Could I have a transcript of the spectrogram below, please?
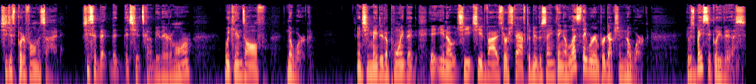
She just put her phone aside. She said that, that, that shit's going to be there tomorrow. Weekends off, no work. And she made it a point that, eh, you know, she, she advised her staff to do the same thing. Unless they were in production, no work. It was basically this.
